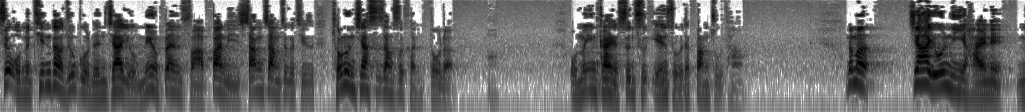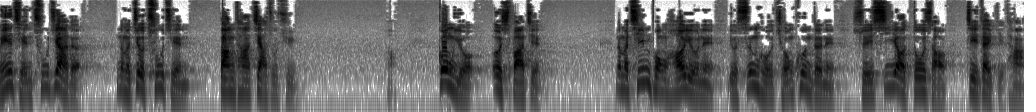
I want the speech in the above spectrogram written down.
所以我们听到，如果人家有没有办法办理丧葬，这个其实穷人家事实上是很多的啊。我们应该也伸出援手在帮助他。那么家有女孩呢，没钱出嫁的，那么就出钱帮她嫁出去。好，共有二十八件。那么亲朋好友呢，有生活穷困的呢，谁需要多少借贷给他，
